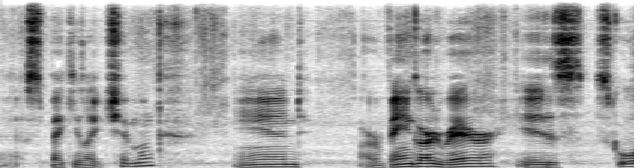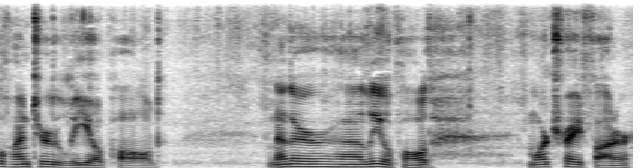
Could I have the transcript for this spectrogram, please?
Uh, Speculate Chipmunk, and our Vanguard rare is School Hunter Leopold. Another uh, Leopold. More trade fodder,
